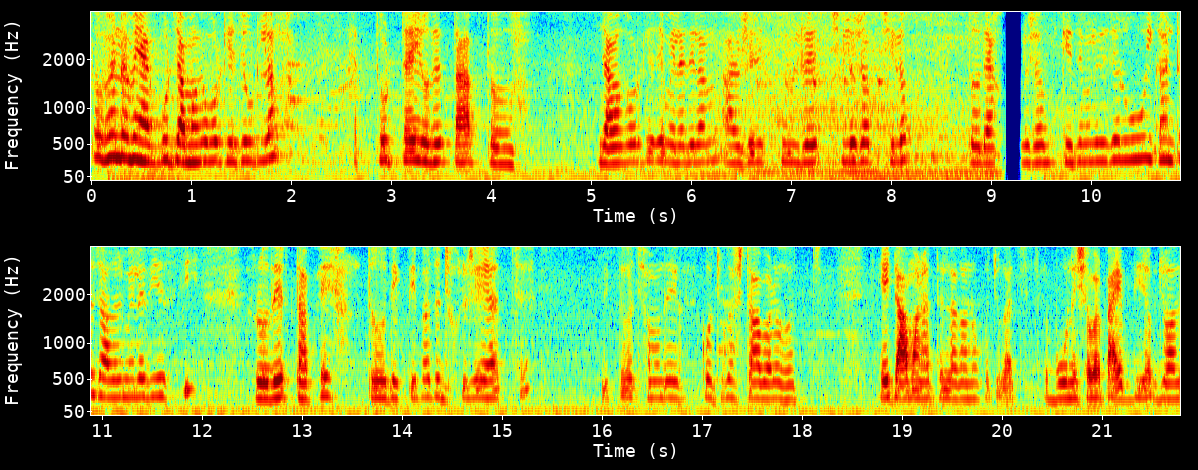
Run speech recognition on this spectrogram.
তো ফ্রেন্ড আমি এক বুট জামা কাপড় কেচে উঠলাম। এতটাই রোদের তাপ তো জামা কাপড় কেচে মেলে দিলাম। আয়ুষের স্কুল ড্রেস ছিল, সব ছিল। তো দেখো সব কেচে মেলে দিয়েছে। আর ওইখানটা চাদর মেলে দিয়ে এসেছি রোদের তাপে। তো দেখতেই পাচ্ছ, ঝলসে যাচ্ছে। দেখতে পাচ্ছ, আমাদের এখানে কচু গাছটা আবারও হচ্ছে। এইটা আমার হাতে লাগানো কচু গাছ। বনে সবার পাইপ দিয়ে সব জল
